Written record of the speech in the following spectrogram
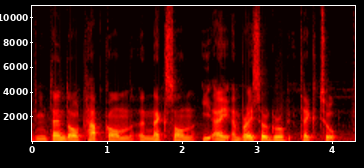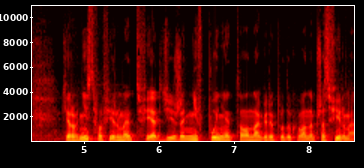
w Nintendo, Capcom, Nexon, EA, Embracer Group i Take-Two. Kierownictwo firmy twierdzi, że nie wpłynie to na gry produkowane przez firmę.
